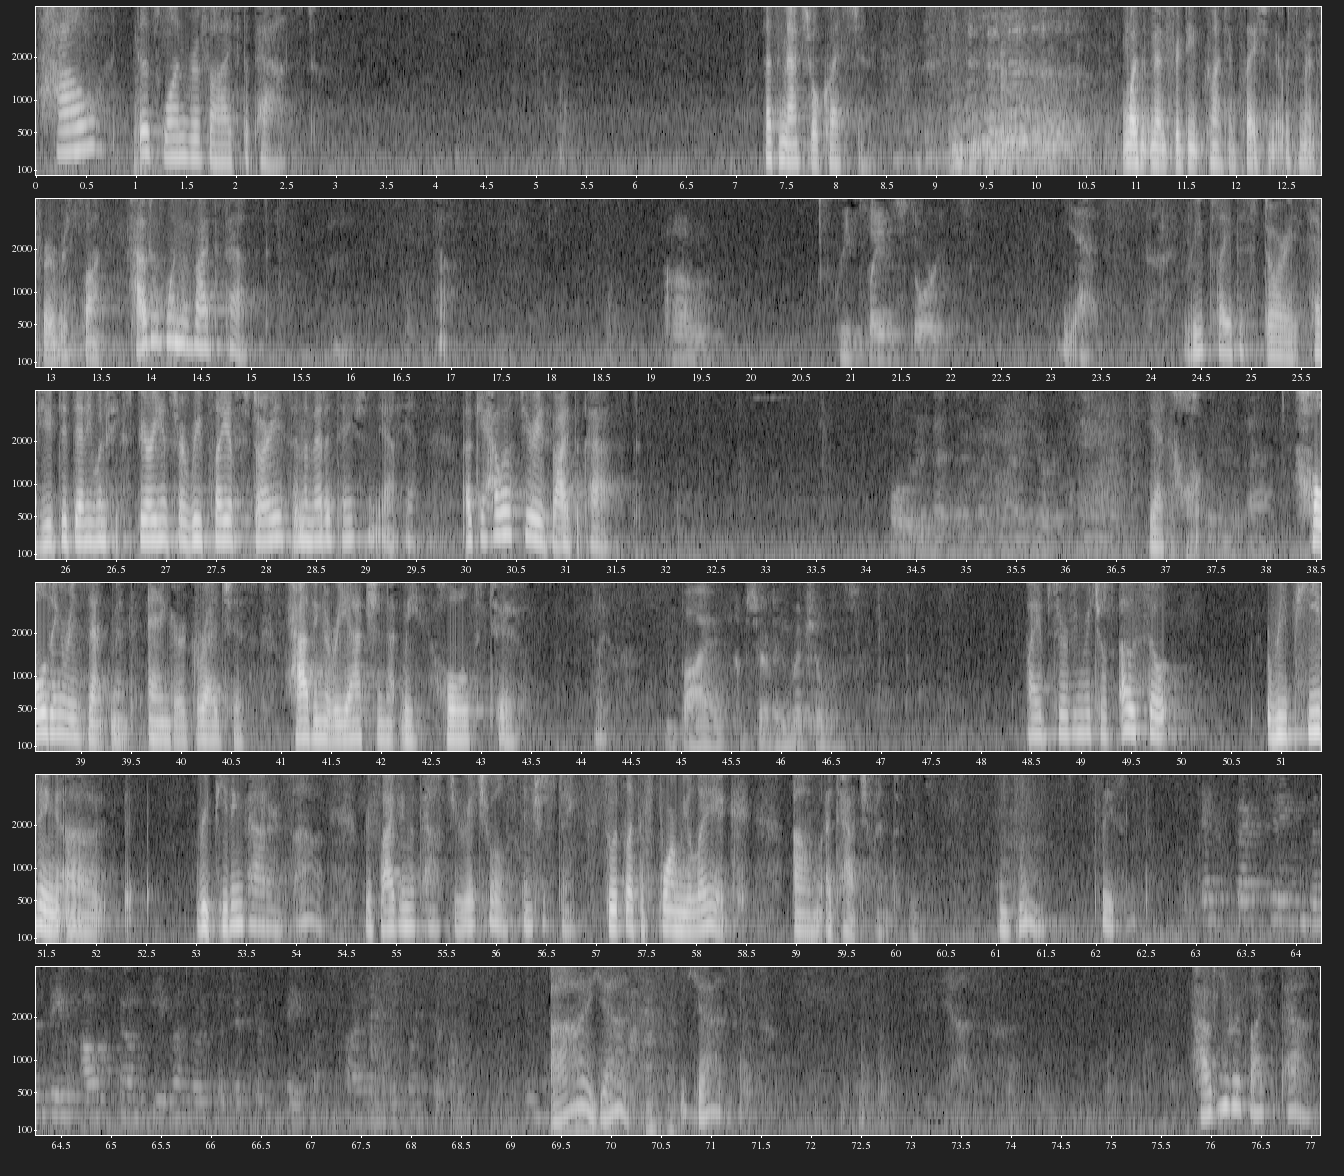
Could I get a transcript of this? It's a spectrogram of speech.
How does one revive the past? That's an actual question. it wasn't meant for deep contemplation, it was meant for a response. How does one revive the past? Um, replay the stories. Yes. Replay the stories. Have you, did anyone experience a replay of stories in the meditation? Yeah, yeah. Okay, how else do you revive the past? Hold resentment, like grudge or anger. Yes, ho- holding resentment, anger, grudges, having a reaction that we hold to. By observing rituals. By observing rituals. Oh, so repeating, uh, repeating patterns. Oh, reviving the past through rituals. Interesting. So it's like a formulaic um, attachment. Yes. Mm-hmm. Please. Expecting the same outcome even though it's a different space and time and different person. Ah, yes, yes, yes. How do you revive the past?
